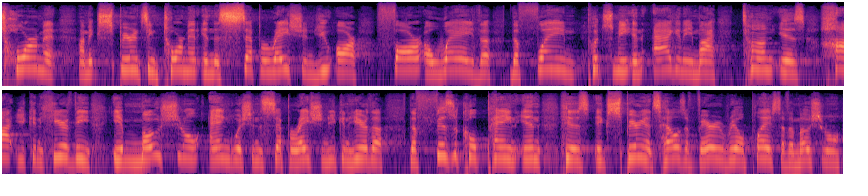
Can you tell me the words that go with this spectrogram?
torment. I'm experiencing torment in the separation. You are far away. The, the flame puts me in agony. My tongue is hot. You can hear the emotional anguish in the separation. You can hear the, the physical pain in his experience. Hell is a very real place of emotional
